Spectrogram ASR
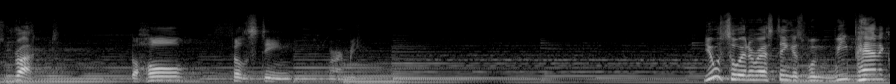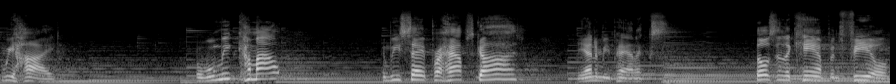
struck the whole Philistine army. You know what's so interesting is when we panic, we hide. But when we come out and we say, perhaps God, the enemy panics. Those in the camp and field,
